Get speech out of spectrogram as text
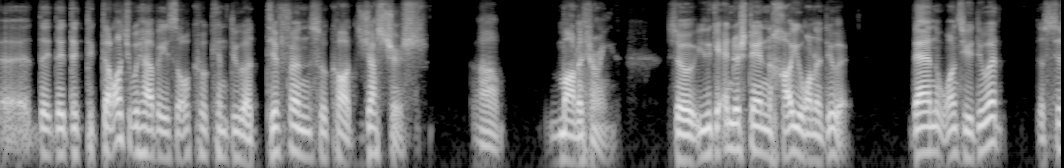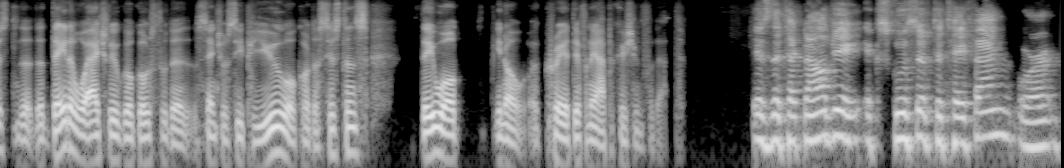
uh, the, the, the technology we have is also can do a different so-called gestures uh, monitoring. So you can understand how you want to do it. Then once you do it, the system, the, the data will actually go goes to the central CPU or called assistants. They will, you know, create a different application for that. Is the technology exclusive to Taifang, or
